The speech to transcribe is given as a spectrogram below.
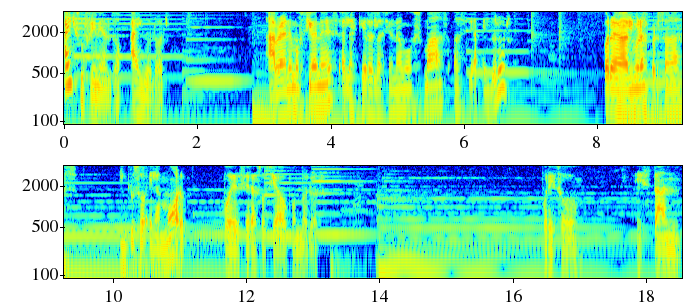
hay sufrimiento, hay dolor. habrán emociones a las que relacionamos más hacia el dolor. Para algunas personas, incluso el amor puede ser asociado con dolor. Por eso es tan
